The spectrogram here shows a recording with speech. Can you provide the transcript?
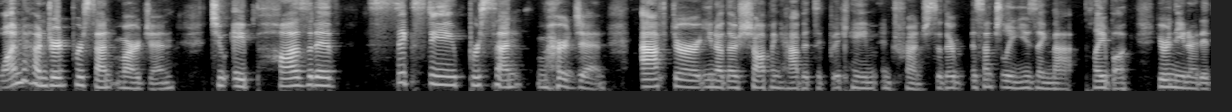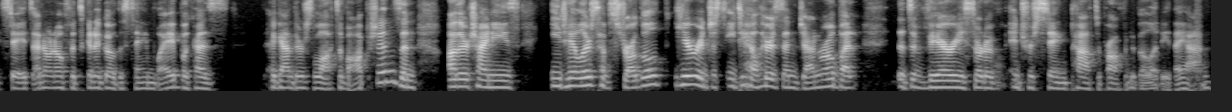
100% margin to a positive 60% margin after you know those shopping habits became entrenched. So they're essentially using that playbook here in the united states. I don't know if it's going to go the same way because again there's lots of options and other chinese e-tailers have struggled here and just e-tailers in general but it's a very sort of interesting path to profitability they had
